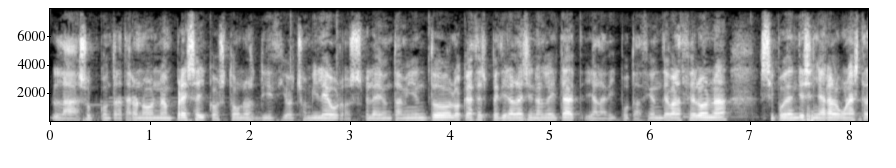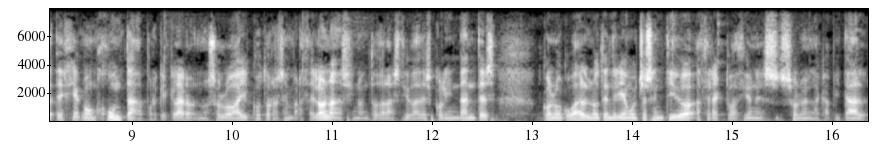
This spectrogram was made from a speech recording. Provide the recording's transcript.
la subcontrataron a una empresa y costó unos 18.000 euros. El ayuntamiento lo que hace es pedir a la Generalitat y a la Diputación de Barcelona si pueden diseñar alguna estrategia conjunta, porque claro, no solo hay cotorras en Barcelona, sino en todas las ciudades colindantes, con lo cual no tendría mucho sentido hacer actuaciones solo en la capital,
